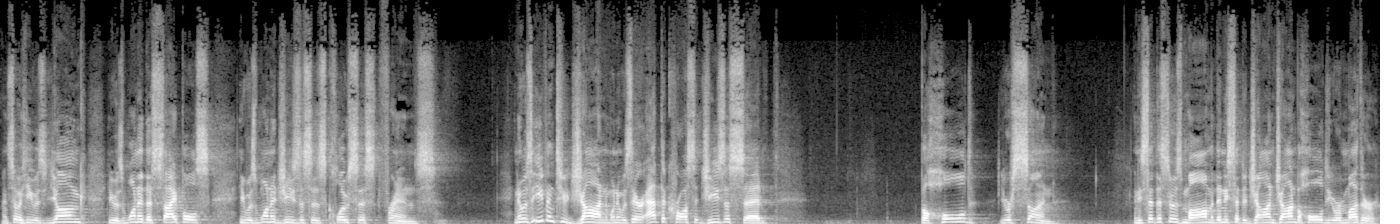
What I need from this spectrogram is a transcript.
And so he was young, he was one of the disciples, he was one of Jesus' closest friends. And it was even to John, when it was there at the cross, that Jesus said, Behold your son. And he said this to his mom, and then he said to John, John, behold your mother.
